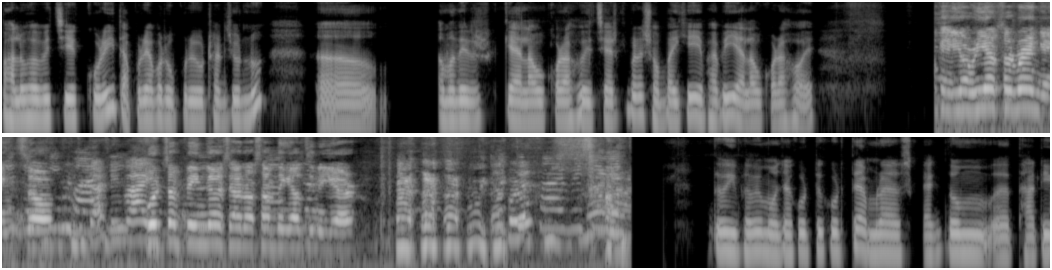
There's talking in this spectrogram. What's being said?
ভালোভাবে চেক করেই তারপরে আবার উপরে ওঠার জন্য আহ, আমাদেরকে অ্যালাউ করা হয়েছে আর কি মানে সবাইকেই এভাবেই অ্যালাউ করা হয়। Okay, your ears are ringing, so put some fingers and or something else in the ear. তো এইভাবে মজা করতে করতে আমরা একদম থার্টি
